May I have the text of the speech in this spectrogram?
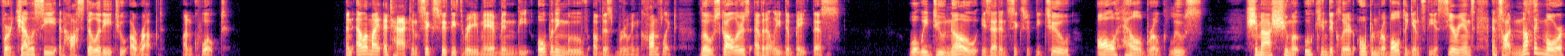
for jealousy and hostility to erupt. Unquote. An Elamite attack in 653 may have been the opening move of this brewing conflict, though scholars evidently debate this. What we do know is that in 652, all hell broke loose. Shamash Shuma Ukin declared open revolt against the Assyrians and sought nothing more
